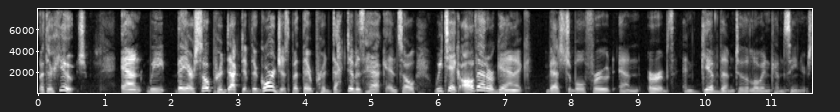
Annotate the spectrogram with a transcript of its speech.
but they're huge, and we they are so productive. They're gorgeous, but they're productive as heck. And so we take all that organic vegetable, fruit, and herbs and give them to the low income seniors.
